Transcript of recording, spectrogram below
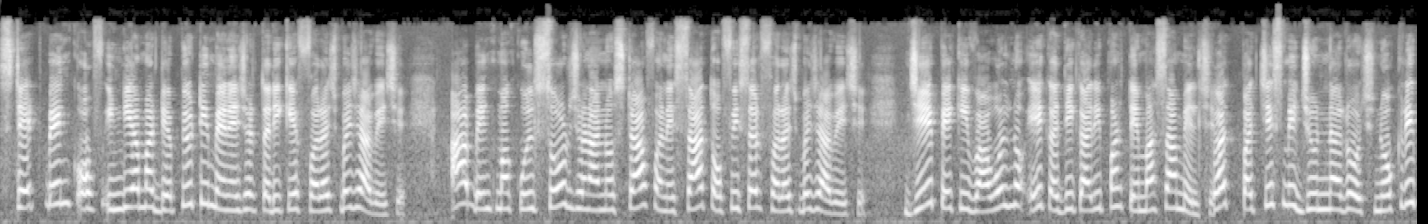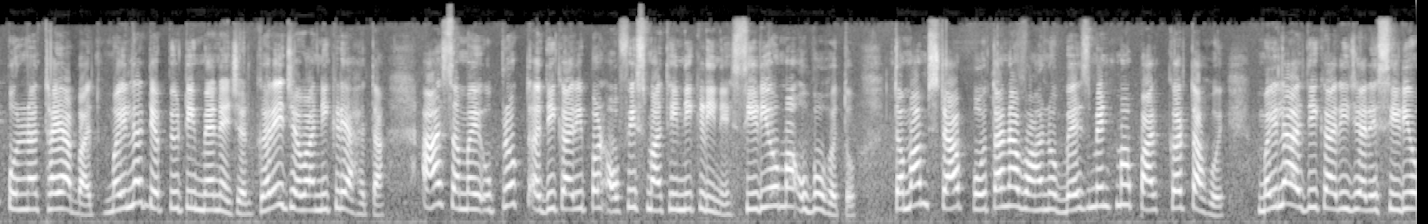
સ્ટેટ બેંક ઓફ ઇન્ડિયામાં ડેપ્યુટી મેનેજર તરીકે ફરજ બજાવે છે. આ બેંકમાં કુલ સોળ જણાનો સ્ટાફ અને સાત ઓફિસર ફરજ બજાવે છે. જે પૈકી વાવોલનો એક અધિકારી પણ તેમાં સામેલ છે. ગત પચીસમી જૂનના રોજ નોકરી પૂર્ણ થયા બાદ મહિલા ડેપ્યુટી મેનેજર ઘરે જવા નીકળ્યા હતા. આ સમયે ઉપરોક્ત અધિકારી પણ ઓફિસમાંથી નીકળીને સીડીઓમાં ઊભો હતો. તમામ સ્ટાફ પોતાના વાહનો બેઝમેન્ટમાં પાર્ક કરતા હોય. મહિલા અધિકારી જ્યારે સીડીઓ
